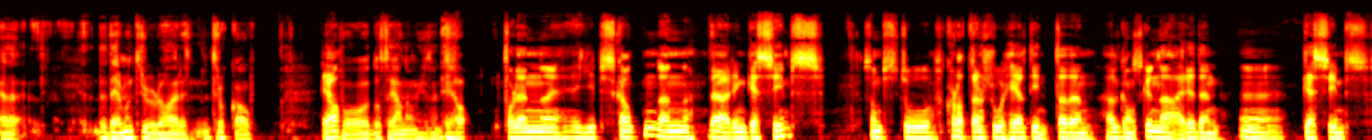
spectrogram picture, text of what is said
Er det, det er der man tror du har tråkka opp ja. på dotta gjennom? ikke sant? Ja, for den gipskanten, den, det er en gessims. Som sto, klatreren sto helt inntil den, helt ganske nære den eh, gesims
